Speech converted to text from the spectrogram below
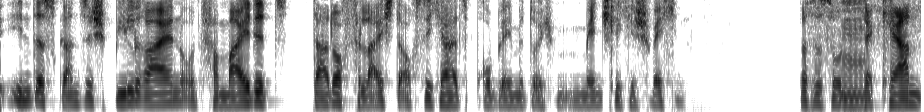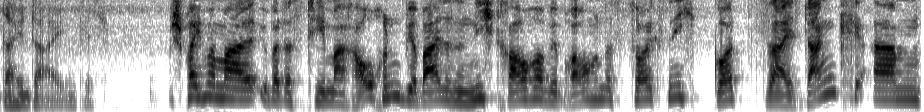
in das ganze Spiel rein und vermeidet dadurch vielleicht auch Sicherheitsprobleme durch menschliche Schwächen. Das ist so hm. der Kern dahinter eigentlich sprechen wir mal über das Thema Rauchen. Wir beide sind nicht Raucher, wir brauchen das Zeugs nicht, Gott sei Dank. Ähm,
